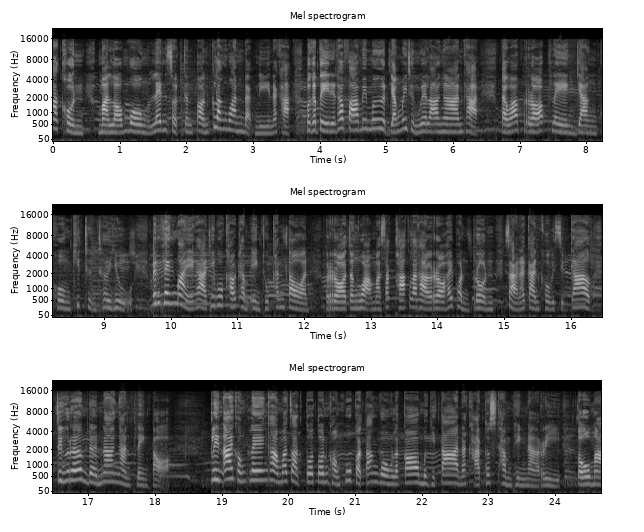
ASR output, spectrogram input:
5 คน มาล้อมวงเล่นสดกันตอนกลางวันแบบนี้นะคะ ปกติเนี่ยถ้าฟ้าไม่มืดยังไม่ถึงเวลางานค่ะ แต่ว่าเพราะเพลงยังคงคิดถึงเธออยู่ เป็นเพลงใหม่ค่ะ ที่พวกเขาทำเองทุกขั้นตอน รอจังหวะมาสักพักแล้วค่ะ รอให้ผ่อนปรนสถานการณ์โควิด -19 จึงเริ่มเดินหน้างานเพลงต่อ กลิ่นอายของเพลงค่ะมาจากตัวตนของผู้ก่อตั้งวง แล้วก็มือกีตาร์นะคะทศธรรมเพลงนารี โตมา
